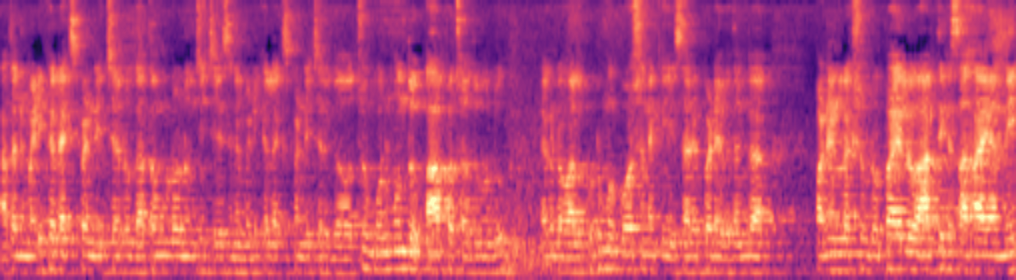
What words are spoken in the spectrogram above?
అతని మెడికల్ ఎక్స్పెండిచర్ గతంలో నుంచి చేసిన మెడికల్ ఎక్స్పెండిచర్ కావచ్చు మున్ముందు పాప చదువులు లేకుంటే వాళ్ళ కుటుంబ పోషణకి సరిపడే విధంగా పన్నెండు లక్షల రూపాయలు ఆర్థిక సహాయాన్ని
